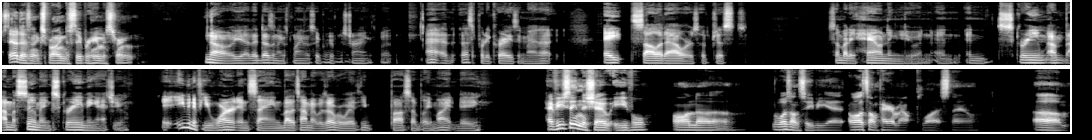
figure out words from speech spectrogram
still doesn't explain the superhuman strength no, yeah, that doesn't explain the superhuman strength, but I, that's pretty crazy, man. That, eight solid hours of just somebody hounding you and and and scream. I'm I'm assuming screaming at you. Even if you weren't insane, by the time it was over with, you possibly might be. Have you seen the show Evil on uh it was on CBS. Well, it's on Paramount Plus now. Um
